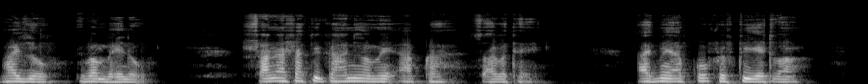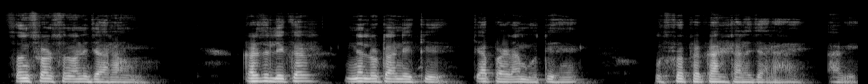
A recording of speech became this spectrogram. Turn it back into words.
भाइयों एवं बहनों शानाशा की कहानियों में आपका स्वागत है। आज मैं आपको फिफ्टी एटवा संस्करण सुनाने जा रहा हूँ। कर्ज लेकर न लौटाने के क्या परिणाम होते हैं, उस पर प्रकाश डाला जा रहा है आगे।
